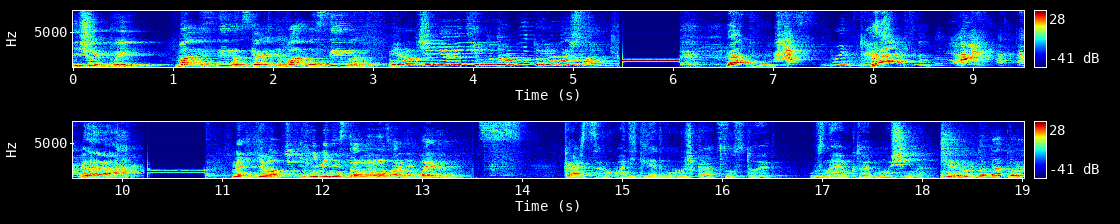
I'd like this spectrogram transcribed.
Еще и пыль. Вам не стыдно? Скажите, вам не стыдно? Я вообще первый день тут работаю, я пошла. Мягкие лапчики, не менее странное название. Поехали. Кажется, руководитель этого кружка отсутствует. Узнаем, кто этот мужчина. Мужчина, вы кто такой?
